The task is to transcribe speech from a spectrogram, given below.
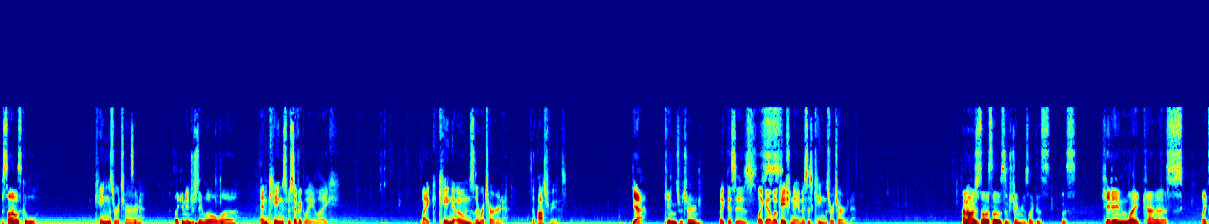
Just thought it was cool. King's Return, It's like an interesting little. uh and King specifically, like like King owns the return. It's apostrophe s. Yeah, King's Return. Like this is like a location name. This is King's Return. I don't know. I just always thought it was interesting. There's like this this hidden like kind of like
